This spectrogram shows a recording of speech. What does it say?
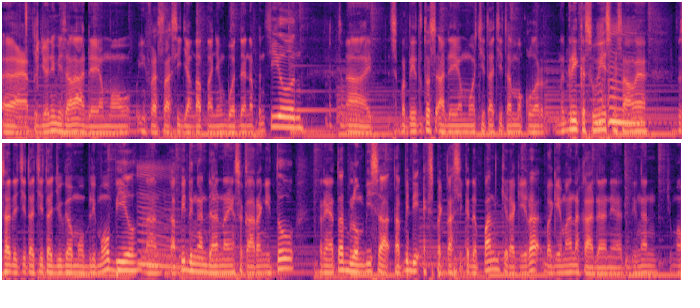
Eh, tujuannya misalnya ada yang mau investasi jangka panjang buat dana pensiun. Betul. Nah, seperti itu terus ada yang mau cita-cita mau keluar negeri ke Swiss misalnya. Terus ada cita-cita juga mau beli mobil. Nah, tapi dengan dana yang sekarang itu ternyata belum bisa. Tapi di ekspektasi ke depan kira-kira bagaimana keadaannya dengan cuma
